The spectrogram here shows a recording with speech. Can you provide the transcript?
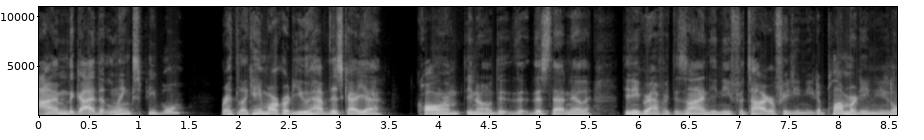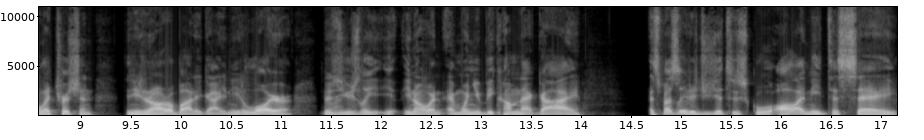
I'm the guy that links people, right? Like, hey, Marco, do you have this guy? Yeah, call him. You know, th- th- this, that, and the other. Do you need graphic design? Do you need photography? Do you need a plumber? Do you need an electrician? Do you need an auto body guy? You need a lawyer. There's usually, you know, and, and when you become that guy, especially at a jiu-jitsu school, all I need to say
